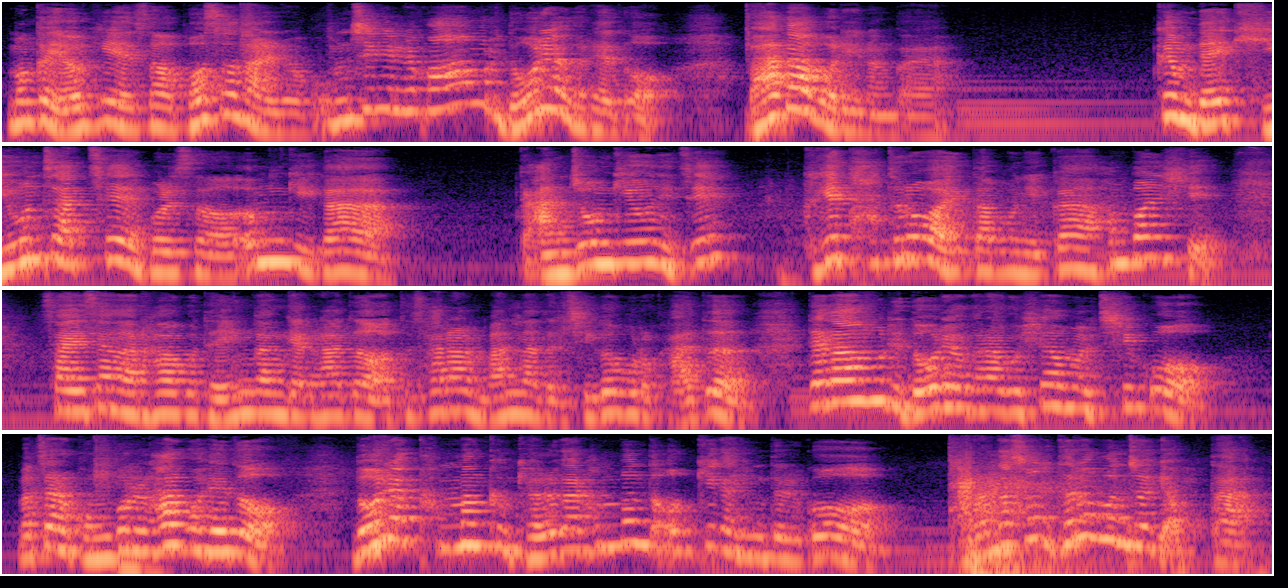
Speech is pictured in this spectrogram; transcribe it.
뭔가 여기에서 벗어나려고 움직이려고 아무리 노력을 해도 막아버리는 거야 그럼 내 기운 자체에 벌써 음기가 안 좋은 기운이지 그게 다 들어와 있다 보니까 한 번씩 사회생활을 하고 대인관계를 하든 어떤 사람을 만나든 직업으로 가든 내가 아무리 노력을 하고 시험을 치고 맞잖아 공부를 하고 해도 노력한 만큼 결과를 한 번도 얻기가 힘들고 잘한다 소리 들어본 적이 없다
